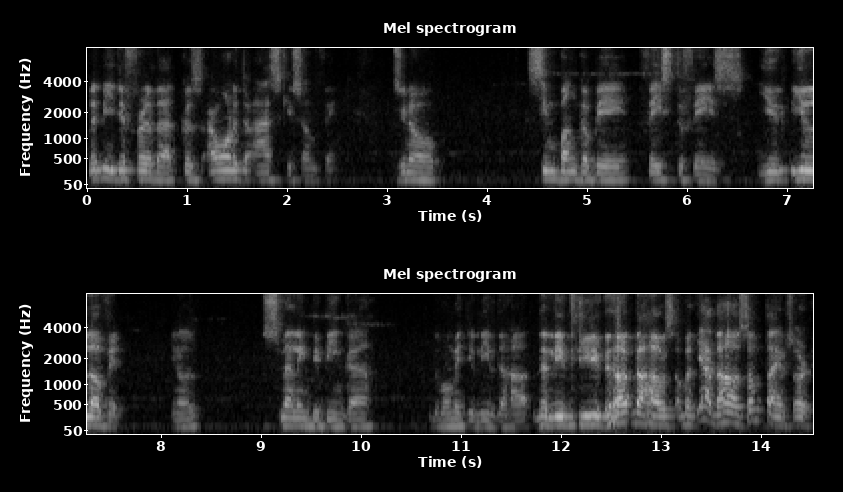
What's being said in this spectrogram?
let me defer that because I wanted to ask you something. 'Cause, you know, simbang gabi, face to face, you you love it. You know, smelling bibingka the moment you leave the house, the leave, leave the, the house. But yeah, the house sometimes, or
